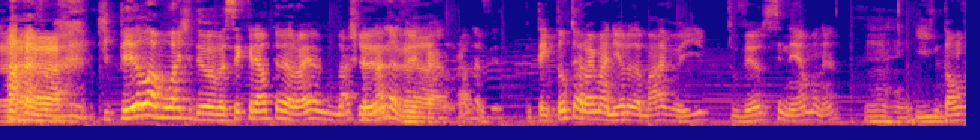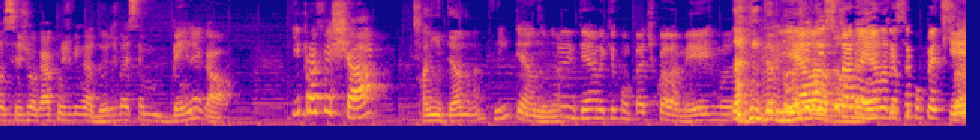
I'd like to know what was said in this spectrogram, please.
É. que pelo amor de Deus, você criar o teu herói, eu não acho que Que- é nada a ver, é. cara. Nada a ver. Tem tanto herói maneiro da Marvel aí, tu vê o cinema, né? Uhum. E então você jogar com os Vingadores vai ser bem legal. E pra fechar, A Nintendo, né? Nintendo, A né? Nintendo que compete com ela mesma. E ela está ganhando nessa competição.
